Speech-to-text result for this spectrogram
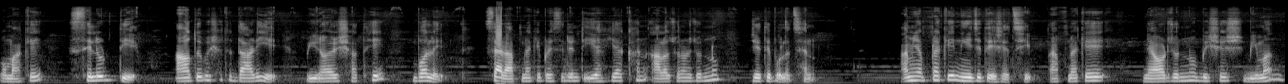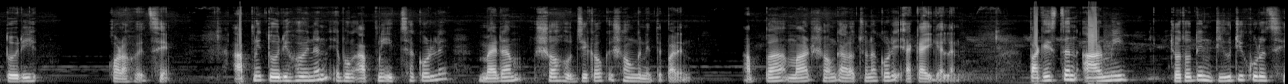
ও মাকে সেলুট দিয়ে আদবের সাথে দাঁড়িয়ে বিনয়ের সাথে বলে স্যার, আপনাকে প্রেসিডেন্ট ইয়াহিয়া খান আলোচনার জন্য যেতে বলেছেন। আমি আপনাকে নিয়ে যেতে এসেছি। আপনাকে নেওয়ার জন্য বিশেষ বিমান তৈরি করা হয়েছে। আপনি তৈরি হয়ে নেন এবং আপনি ইচ্ছা করলে ম্যাডাম সহ যে কাউকে সঙ্গে নিতে পারেন। আব্বা মার সঙ্গে আলোচনা করে একাই গেলেন। পাকিস্তান আর্মি যতদিন ডিউটি করেছে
